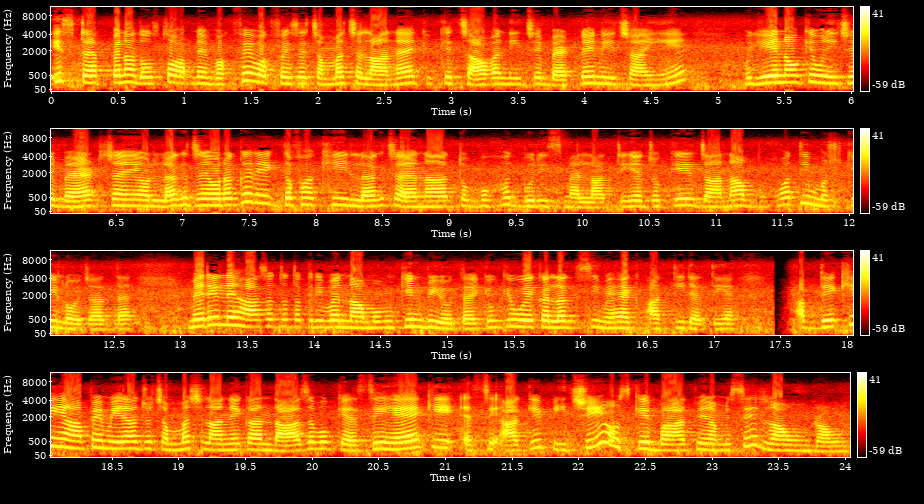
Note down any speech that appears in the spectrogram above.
इस स्टेप पे ना दोस्तों, आपने वक्फे वक्फे से चम्मच चलाना है, क्योंकि चावल नीचे बैठने नहीं चाहिए। वो ये ना हो कि वो नीचे बैठ जाएँ और लग जाएँ, और अगर एक दफ़ा खीर लग जाए ना तो बहुत बुरी स्मेल आती है, जो कि जाना बहुत ही मुश्किल हो जाता है। मेरे लिहाज से तो तकरीबन नामुमकिन भी होता है, क्योंकि वो एक अलग सी महक आती रहती है। अब देखिए यहाँ पे मेरा जो चम्मच लाने का अंदाज़ है, वो कैसे है कि ऐसे आगे पीछे, उसके बाद फिर हम इसे राउंड राउंड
